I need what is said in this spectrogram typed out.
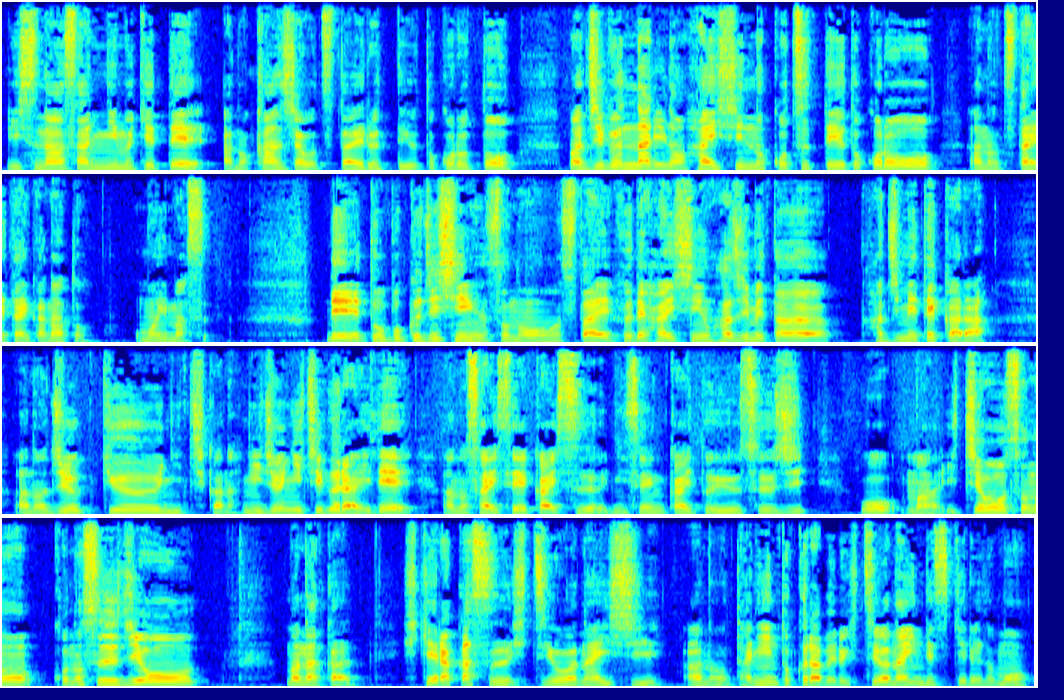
リスナーさんに向けて、あの、感謝を伝えるっていうところと、まあ、自分なりの配信のコツっていうところを、あの、伝えたいかなと思います。で、えっと、僕自身、その、スタイフで配信を始めた、始めてから、あの、19日かな ?20 日ぐらいで、あの、再生回数2000回という数字を、まあ、一応、その、この数字を、まあ、なんか、ひけらかす必要はないし、あの、他人と比べる必要はないんですけれども、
